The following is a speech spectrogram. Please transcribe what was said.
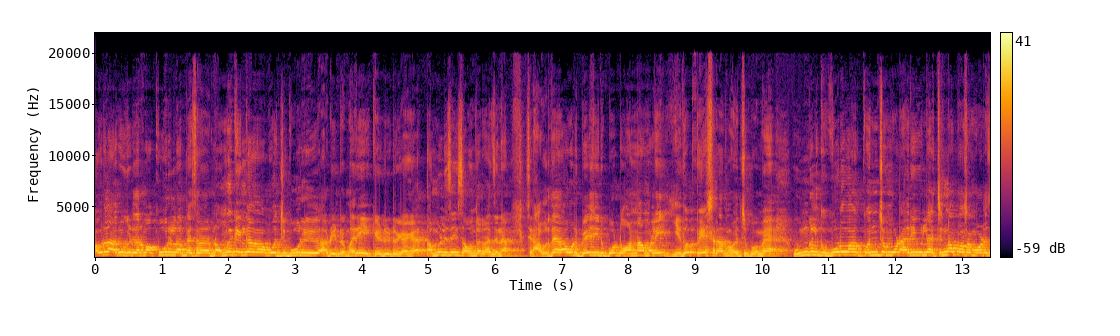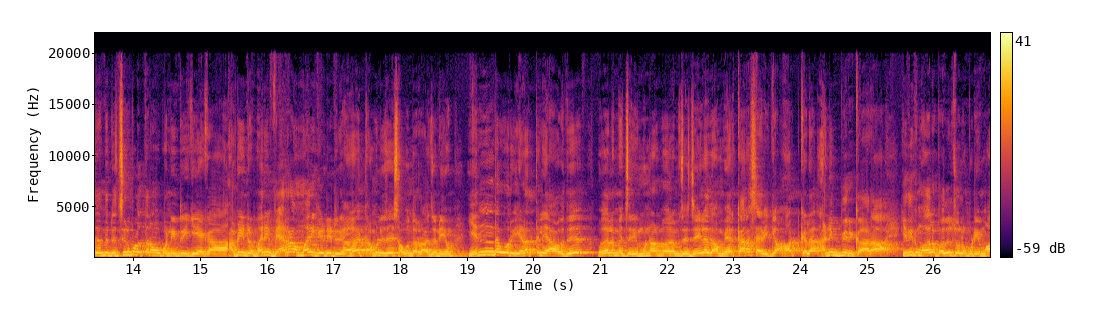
அவர் தான் அறிவுக்கிட்டதனமாக கூறுலாம் பேசுகிறாரு அப்படின்னா உங்களுக்கு எங்கே போச்சு? கூறு அப்படின்ற மாதிரி கேட்டுட்டு இருக்காங்க. தமிழிசை சவுந்தரராஜனை. சரி அவர் தான் ஏதாவது ஒன்று பேசிட்டு போட்டோம். அண்ணாமலை ஏதோ பேசுகிறாருன்னு வச்சுப்போமே உங்களுக்கு கூடவா கொஞ்சம் கூட அறிவு இல்லை? சின்ன பசங்க கூட சேர்ந்துட்டு சிறுபுலத்தனமா பண்ணிட்டு இருக்கியேக்கா? அப்படின்ற மாதிரி வேற மாதிரி கேட்டுட்டு இருக்காங்க தமிழிசை சவுந்தரராஜனையும். எந்த ஒரு இடத்துலையாவது முதலமைச்சர் முன்னாள் முதலமைச்சர் ஜெயலலிதா அம்மையார் கரசேவைக்கு ஆட்களை அனுப்பியிருக்காரா? இதுக்கு முதல்ல பதில் சொல்ல முடியுமா?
